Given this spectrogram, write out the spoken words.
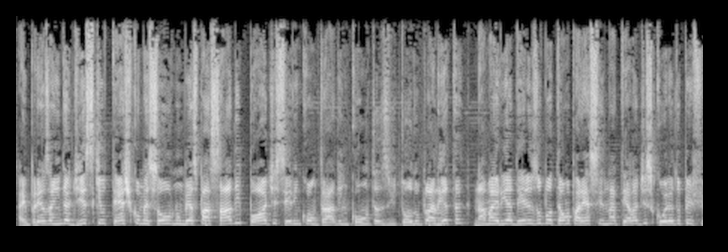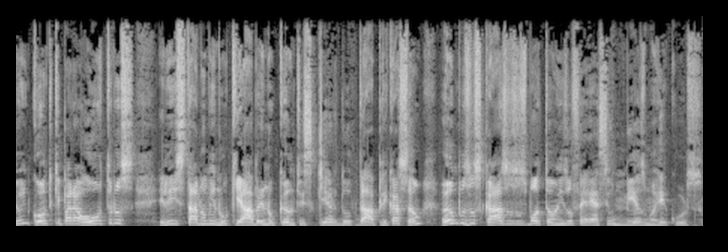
A empresa ainda diz que o teste começou no mês passado e pode ser encontrado em contas de todo o planeta. Na maioria deles, o botão aparece na tela de escolha do perfil, enquanto que para outros ele está no menu que abre no canto esquerdo da aplicação. Ambos os casos, os botões oferecem o mesmo recurso.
